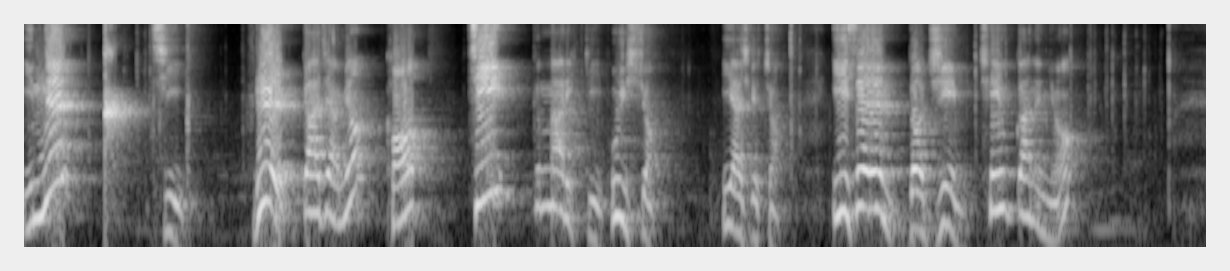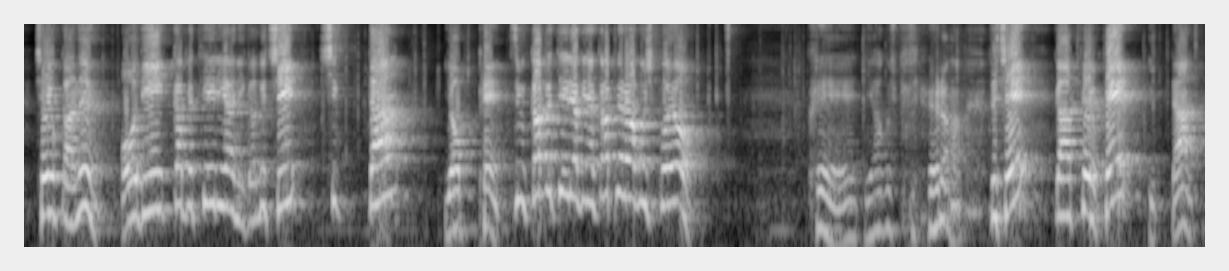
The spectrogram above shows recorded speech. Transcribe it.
있는 지를 까지 하면 겉지. 끝말잇기. 보이시죠? 이해하시겠죠? it은 the gym 체육관은요? 체육관은 어디? 카페테리아니까 그치? 식당 옆에. 지금 카페테리아 그냥 카페를 하고 싶어요. 그래 네 하고 싶은 대로 해라 그치? 카페 옆에 있다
